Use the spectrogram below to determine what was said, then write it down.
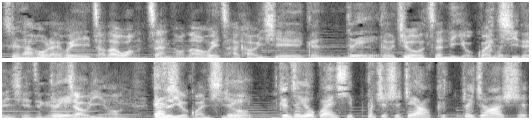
所以他后来会找到网站哦，然后会查考一些跟得救真理有关系的一些这个教义哈，跟这有关系对，跟这有关系。不只是这样，最重要的是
